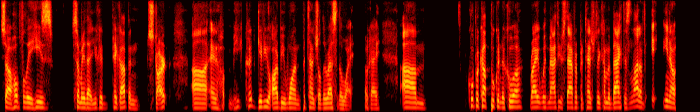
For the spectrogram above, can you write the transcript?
so hopefully he's somebody that you could pick up and start, uh, and he could give you RB one potential the rest of the way. Okay. Um, Cooper Kupp, Puka Nacua, right, with Matthew Stafford potentially coming back. There's a lot of, you know,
